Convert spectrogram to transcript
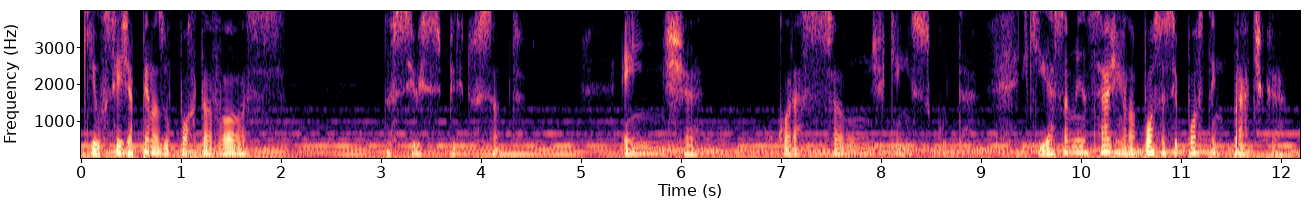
Que eu seja apenas o porta-voz do Seu Espírito Santo. Encha o coração de quem escuta e que essa mensagem ela possa ser posta em prática.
